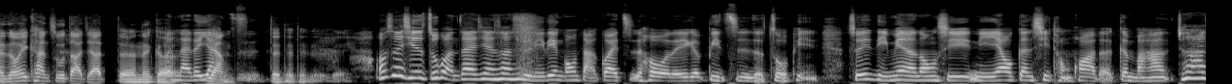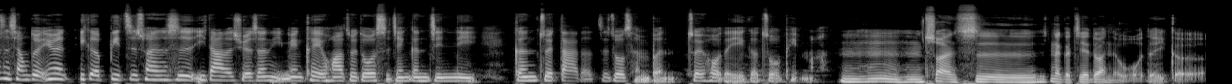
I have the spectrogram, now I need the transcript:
很容易看出大家的那个本来的样样子。对对对对对，哦，所以其实主管在线算是你练功打怪之后的一个必制的作品，所以里面的东西你要更系统化的，更把它，就是它是相对，因为一个必制算是医大的学生里面可以花最多时间跟精力，跟最大的制作成本，最后的一个作品嘛。嗯哼嗯哼，算是那个阶段的我的一个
